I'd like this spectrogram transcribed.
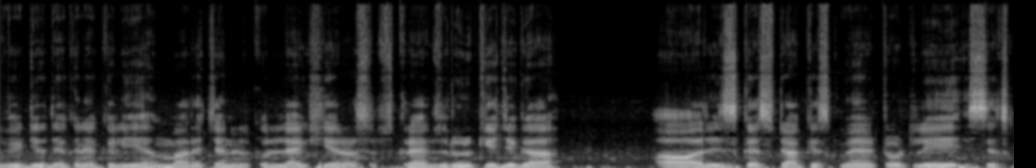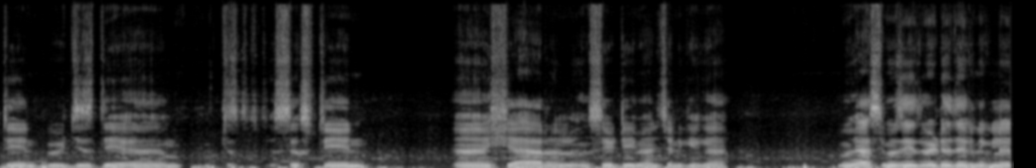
वीडियो देखने के लिए हमारे चैनल को लाइक, शेयर और सब्सक्राइब ज़रूर कीजिएगा। और इसके स्टाकिस्ट में टोटली सिक्सटीन पेजेस दे सिक्सटीन शहर सिटी मेंशन किए गए ऐसी मज़ीद वीडियो देखने के लिए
